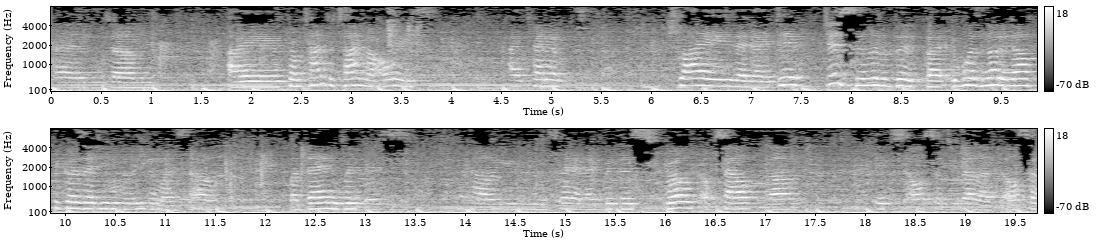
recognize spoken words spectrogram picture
and um, I from time to time I always I kind of tried and I did just a little bit, but it was not enough because I didn't believe in myself. But then with this how you say like with this growth of self-love it's also developed also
